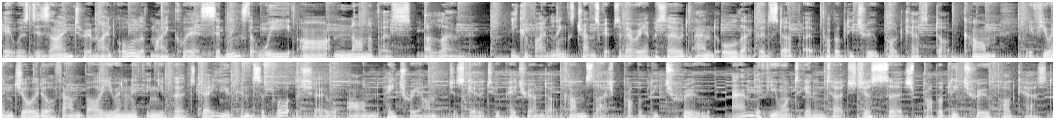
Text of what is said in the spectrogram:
It was designed to remind all of my queer siblings that we are none of us alone. You can find links, transcripts of every episode, and all that good stuff at probablytruepodcast.com. If you enjoyed or found value in anything you've heard today, you can support the show on Patreon. Just go to patreon.com slash probablytrue. And if you want to get in touch, just search Probably True Podcast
